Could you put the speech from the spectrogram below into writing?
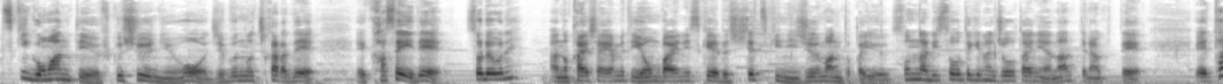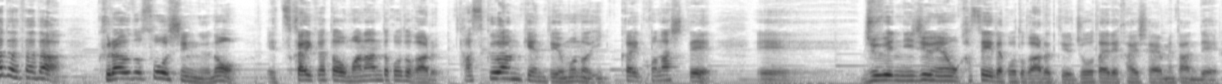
月5万っていう副収入を自分の力で、え稼いで、それをね、あの、会社辞めて4倍にスケールして月20万とかいう、そんな理想的な状態にはなってなくて、えー、ただただ、クラウドソーシングのえ使い方を学んだことがある。タスク案件というものを一回こなして、えー、10円、20円を稼いだことがあるっていう状態で会社辞めたんで、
